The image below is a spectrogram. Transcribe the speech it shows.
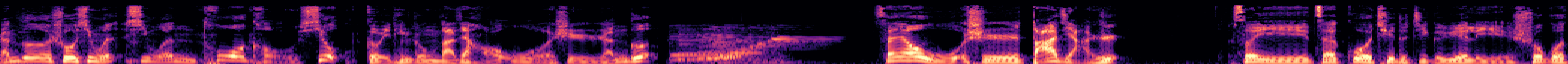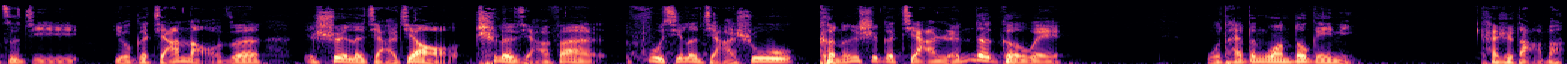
然哥说新闻，新闻脱口秀。各位听众，大家好，我是然哥。三幺五是打假日，所以在过去的几个月里，说过自己有个假脑子、睡了假觉、吃了假饭、复习了假书，可能是个假人的各位，舞台灯光都给你，开始打吧。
